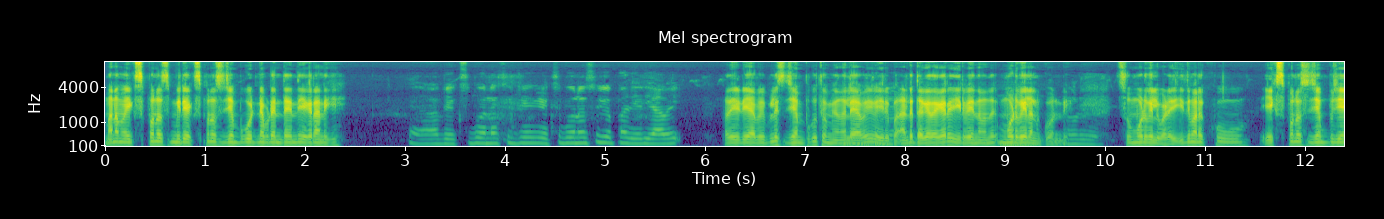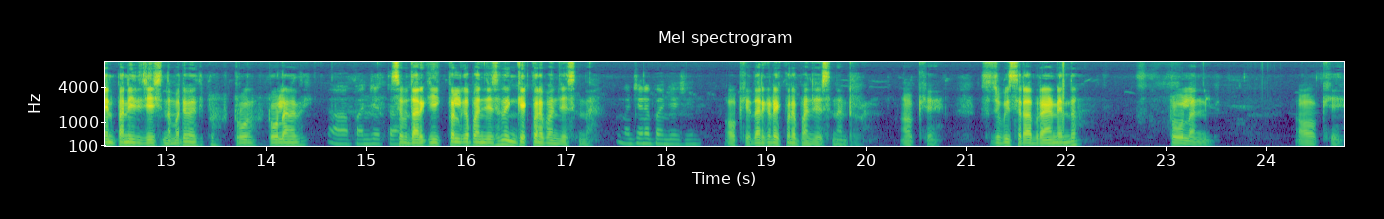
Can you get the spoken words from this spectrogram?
మనం ఎక్స్పోనస్ మీరు ఎక్స్పోనస్ జంప్ కొట్టినప్పుడు ఎంత అయింది ఎకరానికి? యాభై ఎక్స్ బోనస్ ఇది- ఎక్స్ బోనస్ ఇక పదిహేడు యాభై. పదిహేడు యాభై ప్లస్ జంప్కు తొమ్మిది వందల యాభై వెయ్యి అంటే దగ్గర దగ్గర ఇరవై వందలు మూడు వేలు అనుకోండి. సో మూడు వేలు పడేది. ఇది మనకు ఎక్స్పోనస్ జంప్ చేయని పని ఇది చేసిందా? మరి ఇప్పుడు ట్రో ట్రోల్ అనేది? సో దానికి ఈక్వల్గా పని చేసిందా? ఇంకెక్కువనే పని చేసిందా? మంచిగానే పని చేసింది. ఓకే. దానికంటే ఎక్కువనే పని చేసింది అంటారు. ఓకే. సో చూపిస్తారా బ్రాండ్ ఏందో? ట్రోల్ అని. ఓకే.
